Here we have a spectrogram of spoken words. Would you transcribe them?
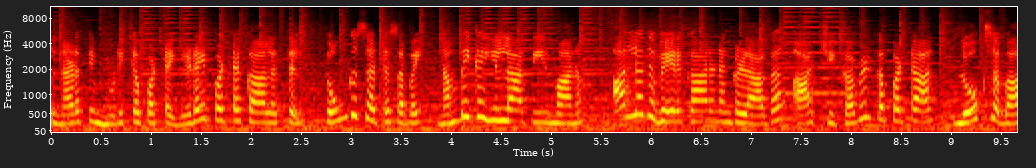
தேர்தல் நடத்தி முடிக்கப்பட்ட இடைப்பட்ட காலத்தில் தொங்கு சட்டசபை நம்பிக்கையில்லா தீர்மானம் அல்லது வேறு காரணங்களாக ஆட்சி கவிழ்க்கப்பட்டால் லோக்சபா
